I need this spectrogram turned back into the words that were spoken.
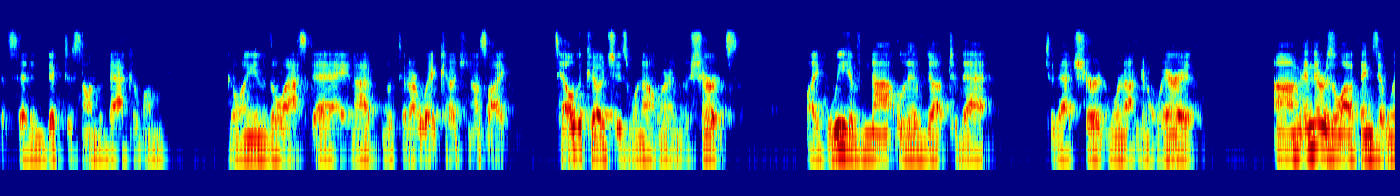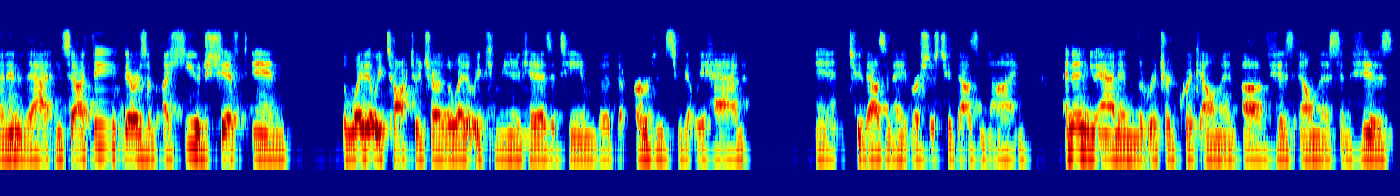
that said Invictus on the back of them going into the last day. And I looked at our weight coach and I was like, tell the coaches we're not wearing those shirts. Like we have not lived up to that to that shirt. We're not going to wear it. Um, and there was a lot of things that went into that. And so I think there was a, a huge shift in the way that we talked to each other, the way that we communicated as a team, the, the urgency that we had in 2008 versus 2009. And then you add in the Richard Quick element of his illness and his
